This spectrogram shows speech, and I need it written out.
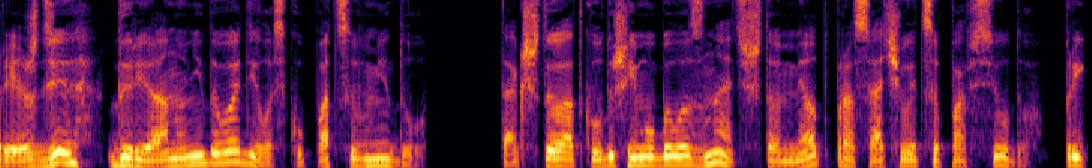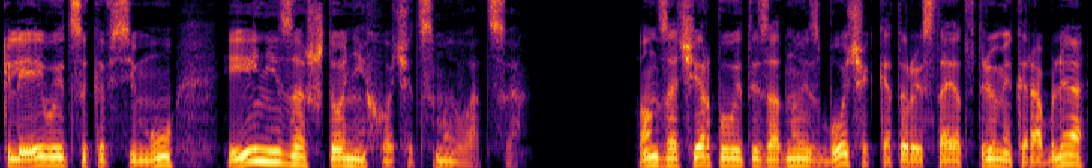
Прежде Дариану не доводилось купаться в меду. Так что откуда ж ему было знать, что мед просачивается повсюду, приклеивается ко всему и ни за что не хочет смываться? Он зачерпывает из одной из бочек, которые стоят в трюме корабля,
